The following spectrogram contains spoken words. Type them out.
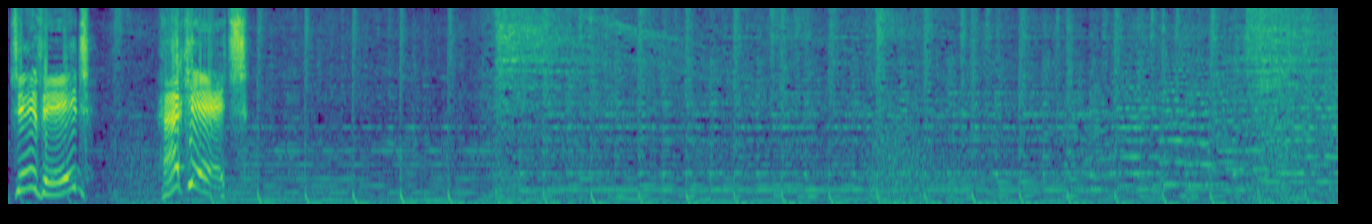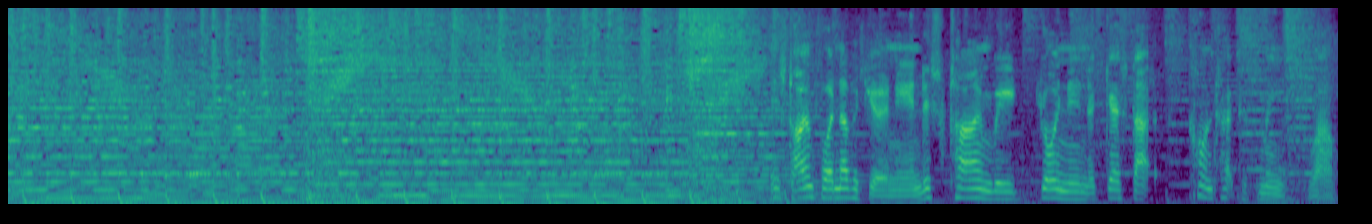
David Hackett. It's time for another journey, and this time we join in a guest that contacted me. Well,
